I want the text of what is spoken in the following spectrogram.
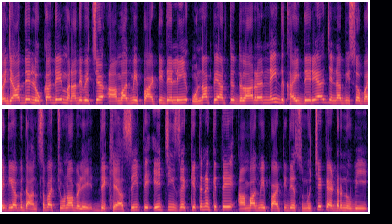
ਪੰਜਾਬ ਦੇ ਲੋਕਾਂ ਦੇ ਮਨਾਂ ਦੇ ਵਿੱਚ ਆਮ ਆਦਮੀ ਪਾਰਟੀ ਦੇ ਲਈ ਉਹਨਾਂ ਪਿਆਰ ਤੇ ਦੁਲਾਰ ਨਹੀਂ ਦਿਖਾਈ ਦੇ ਰਿਹਾ ਜਿੰਨਾ 2022 ਦੀਆਂ ਵਿਧਾਨ ਸਭਾ ਚੋਣਾਂ ਵੇਲੇ ਦਿਖਿਆ ਸੀ। ਤੇ ਇਹ ਚੀਜ਼ ਕਿਤੇ ਨਾ ਕਿਤੇ ਆਮ ਆਦਮੀ ਪਾਰਟੀ ਦੇ ਸਮੁੱਚੇ ਕੈਡਰ ਨੂੰ ਵੀ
